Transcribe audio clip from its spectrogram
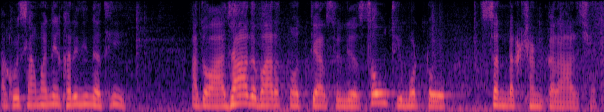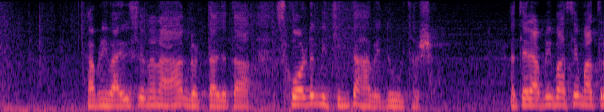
આ કોઈ સામાન્ય ખરીદી નથી. આ તો આઝાદ ભારતનો અત્યાર સુધી સૌથી મોટો સંરક્ષણ કરાર છે. આપણી વાયુસેનાના ઘટતા જતા સ્કોડનની ચિંતા હવે દૂર થશે. અત્યારે આપણી પાસે માત્ર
